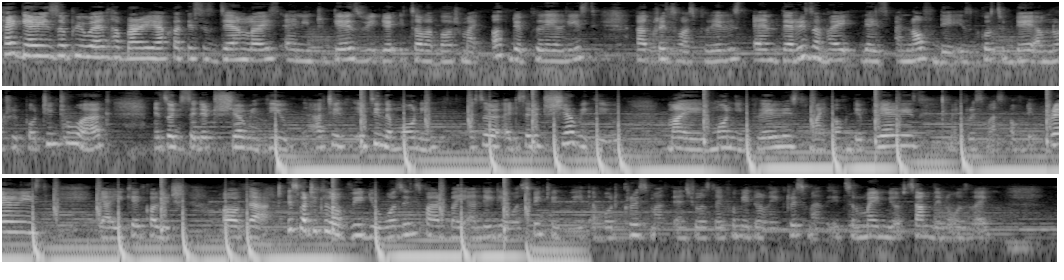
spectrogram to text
Hi guys, hope you well. Habari yako? This is Jane Loise, and in today's video, it's all about my off-day playlist, uh, Christmas playlist. And the reason why there is an off day is because today I'm not reporting to work, and so I decided to share with you. Actually, it's in the morning, and so I decided to share with you my morning playlist, my off-day playlist, my Christmas off-day playlist. Yeah, you can call it of that. This particular video was inspired by a lady I was speaking with about Christmas, and she was like, "For me, I don't like Christmas. It reminds me of something." I was like,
